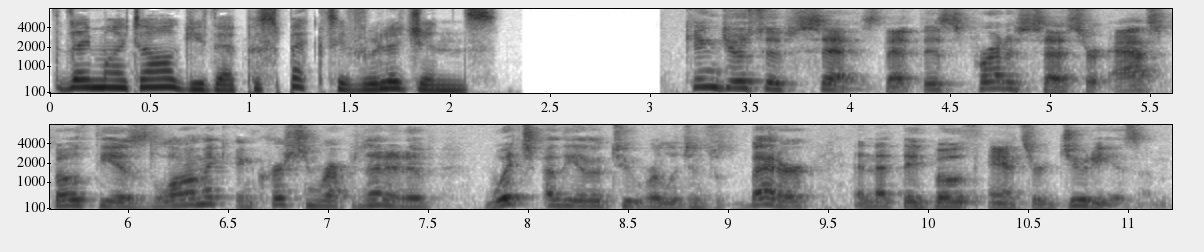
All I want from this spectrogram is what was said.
that they might argue their prospective religions. King Joseph says that this predecessor asked both the Islamic and Christian representative which of the other two religions was better, and that they both answered Judaism.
